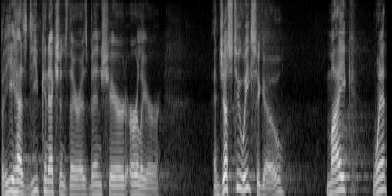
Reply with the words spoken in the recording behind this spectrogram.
but he has deep connections there, as Ben shared earlier. And just two weeks ago, Mike went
